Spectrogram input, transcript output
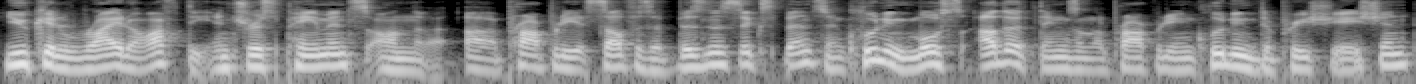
You can write off the interest payments on the uh, property itself as a business expense, including most other things on the property, including depreciation.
